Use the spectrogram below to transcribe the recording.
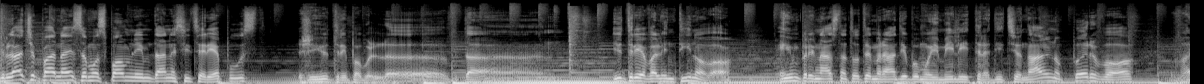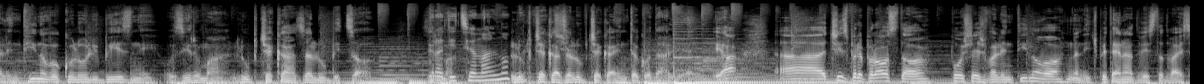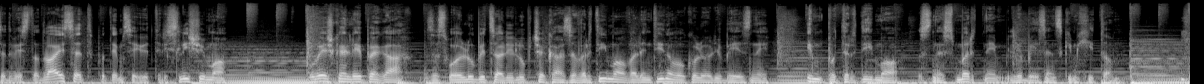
Drugače pa naj samo spomnim, danes sicer je pust, že jutri pa bo lov dan. Jutri je Valentinovo in pri nas na tem radiju bomo imeli tradicionalno prvo Valentinovo kolo ljubezni oziroma ljubčeka za ljubico. oziroma Tradicionalno. Ljubčeka za ljubčeka in tako dalje. Ja, a, čist preprosto, pošlješ Valentinovo na nič 5, 220, 220, potem se jutri slišimo. Poveš kaj lepega za svojo ljubico ali ljubčeka, zavrtimo Valentinovo kolo ljubezni in potrdimo z nesmrtnim ljubezenskim hitom.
